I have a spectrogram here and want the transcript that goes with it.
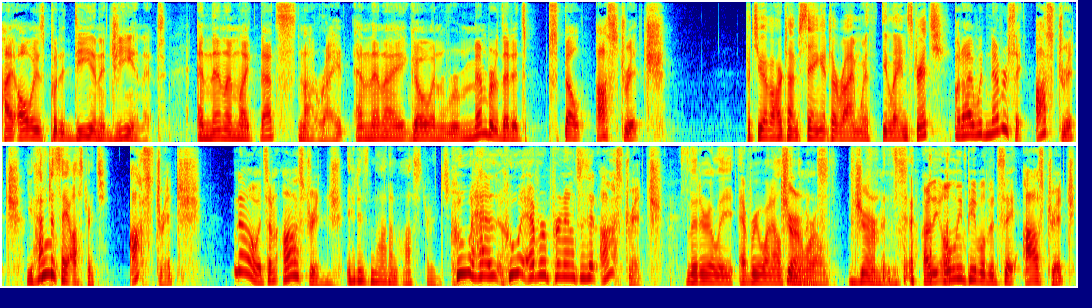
I always put a D and a G in it. And then I'm like, that's not right. And then I go and remember that it's spelled ostrich. But you have a hard time saying it to rhyme with Elaine Stritch. But I would never say ostrich. You have to say ostrich. Ostrich? No, it's an ostrich. It is not an ostrich. Who has whoever pronounces it ostrich? Literally everyone else in the world. Germans are the only people that say ostrich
